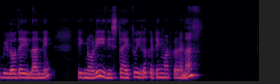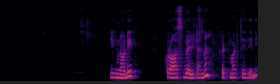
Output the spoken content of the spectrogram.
ಬೀಳೋದೇ ಇಲ್ಲ ಅಲ್ಲಿ. ಈಗ ನೋಡಿ ಇದಿಷ್ಟ ಆಯಿತು ಈಗ ಕಟಿಂಗ್ ಮಾಡ್ಕೊಳ್ಳೋಣ. ಈಗ ನೋಡಿ ಕ್ರಾಸ್ ಬೆಲ್ಟನ್ನು ಕಟ್ ಮಾಡ್ತಾಯಿದ್ದೀನಿ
